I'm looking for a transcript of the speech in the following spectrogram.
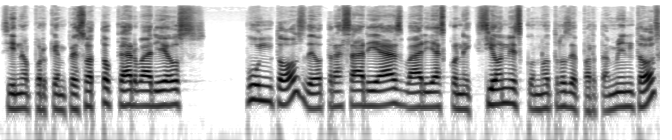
sino porque empezó a tocar varios puntos de otras áreas, varias conexiones con otros departamentos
